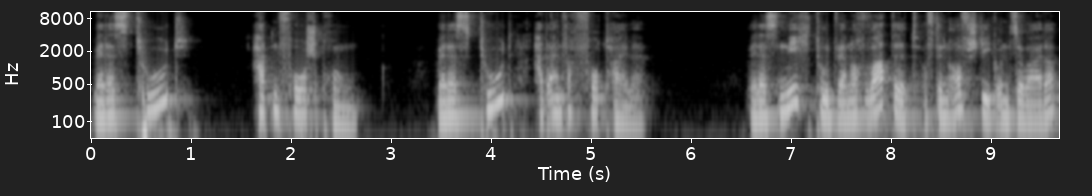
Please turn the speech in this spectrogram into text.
Wer das tut, hat einen Vorsprung. Wer das tut, hat einfach Vorteile. Wer das nicht tut, wer noch wartet auf den Aufstieg und so weiter,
